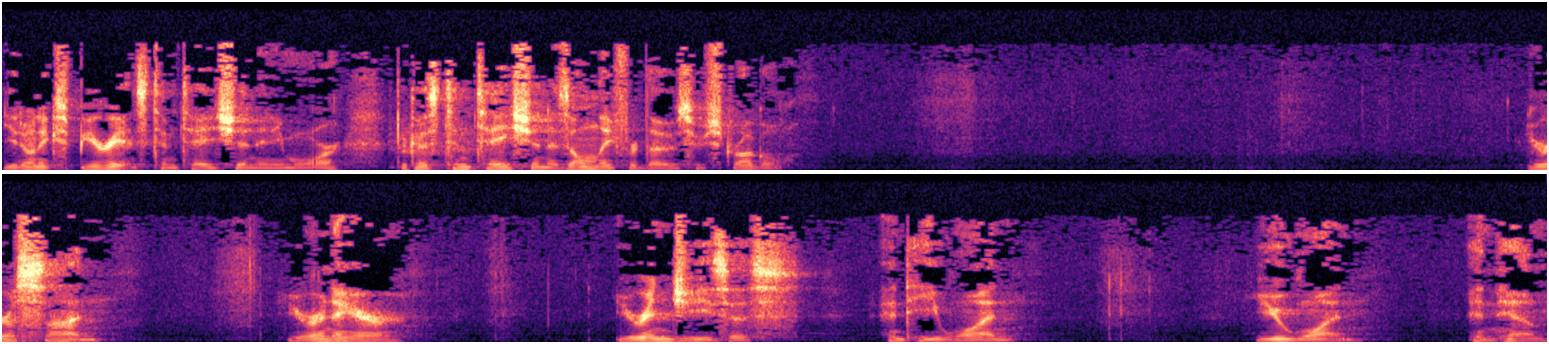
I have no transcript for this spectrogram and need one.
You don't experience temptation anymore because temptation is only for those who struggle. You're a son. You're an heir. You're in Jesus, and He won. You won in Him.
